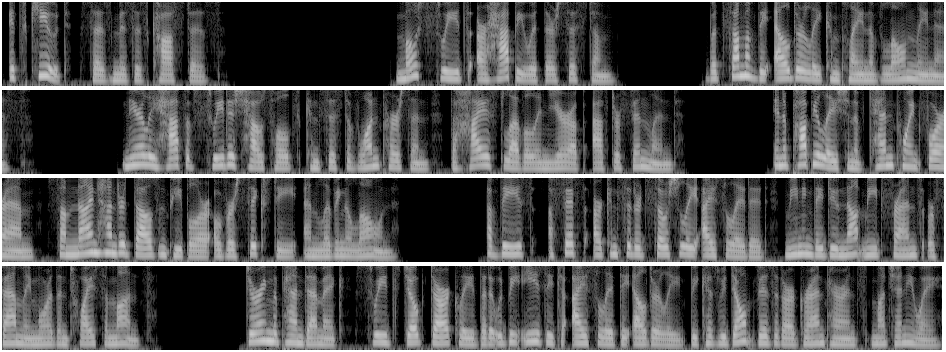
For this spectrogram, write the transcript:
It's cute, says Mrs. Costas. Most Swedes are happy with their system. But some of the elderly complain of loneliness. Nearly half of Swedish households consist of one person, the highest level in Europe after Finland. In a population of 10.4 m, some 900,000 people are over 60 and living alone. Of these, a fifth are considered socially isolated, meaning they do not meet friends or family more than twice a month. During the pandemic, Swedes joked darkly that it would be easy to isolate the elderly because we don't visit our grandparents much anyway.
